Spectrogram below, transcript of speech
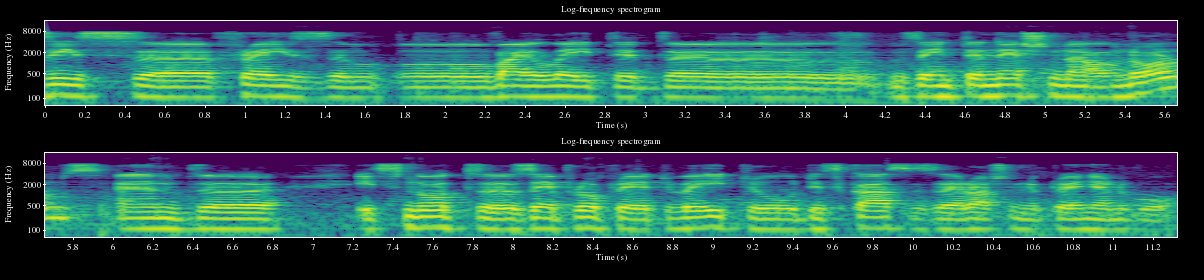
this uh, phrase uh, violated uh, the international norms and uh, it's not the appropriate way to discuss the Russian-Ukrainian war.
